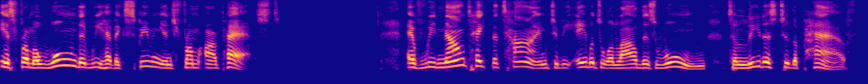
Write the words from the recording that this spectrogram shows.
is from a wound that we have experienced from our past. If we now take the time to be able to allow this wound to lead us to the path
